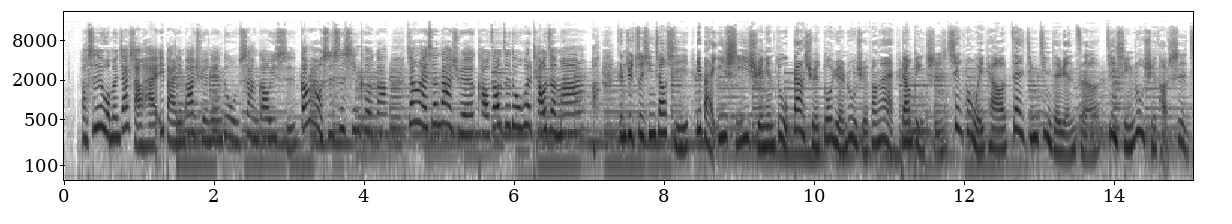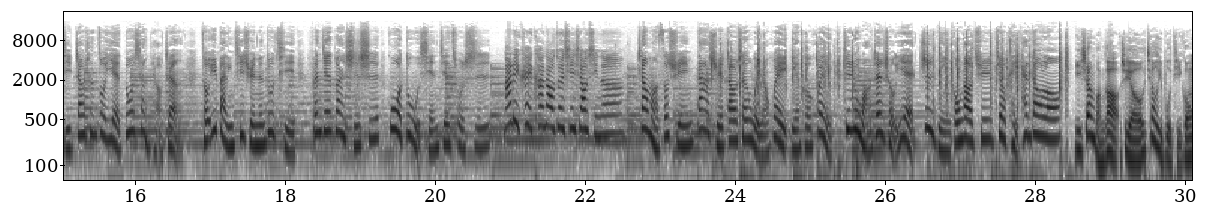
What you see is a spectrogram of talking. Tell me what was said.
老师，我们家小孩一百零八学年度上高一时，刚好实施新课纲，将来升大学考招制度会调整吗？啊，根据最新消息，一百一十一学年度大学多元入学方案将秉持现况微调再精进的原则，进行入学考试及招生作业多项调整。从一百零七学年度起，分阶段实施过渡衔接措施。哪里可以看到最新消息呢？上网搜寻大学招生委员会联合会，进入网站首页置顶公告区就可以看到喽。以上广告是由教育部提供。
